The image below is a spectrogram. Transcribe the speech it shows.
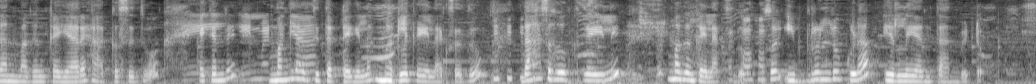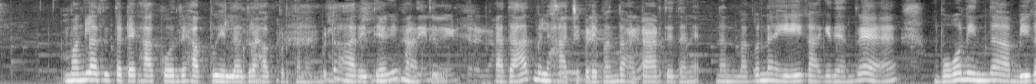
ನನ್ನ ಮಗನ ಕೈಯಾರೆ ಹಾಕಿಸಿದ್ವು ಯಾಕಂದರೆ ಮಂಗಳಾರತಿ ತಟ್ಟೆಗೆಲ್ಲ ಮಗಳ ಕೈಯಲ್ಲಿ ಹಾಕ್ಸೋದು ದಾಸೋಹ ಕೈಯಲ್ಲಿ ಮಗನ ಕೈಯಲ್ಲಿ ಹಾಕ್ಸೋದು. ಸೊ ಇಬ್ಬರಲ್ಲೂ ಕೂಡ ಇರಲಿ ಅಂತ ಅಂದ್ಬಿಟ್ಟು. ಮಂಗಳಾರತಿ ತಟ್ಟೆಗೆ ಹಾಕು ಅಂದರೆ ಹಪ್ಪು ಎಲ್ಲಾದರೂ ಹಾಕ್ಬಿಡ್ತಾನೆ ಅಂದ್ಬಿಟ್ಟು ಆ ರೀತಿಯಾಗಿ ಮಾಡ್ತೀವಿ. ಅದಾದಮೇಲೆ ಆಚೆ ಕಡೆ ಬಂದು ಆಟ ಆಡ್ತಿದ್ದಾನೆ. ನನ್ನ ಮಗನ ಹೇಗಾಗಿದೆ ಅಂದರೆ ಬೋನಿಂದ ಬೀಗ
